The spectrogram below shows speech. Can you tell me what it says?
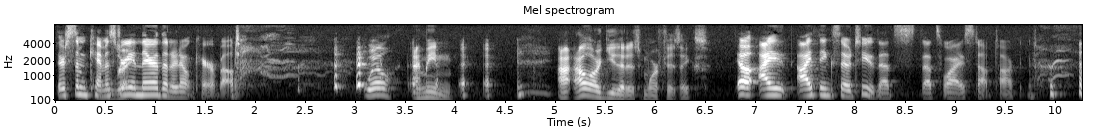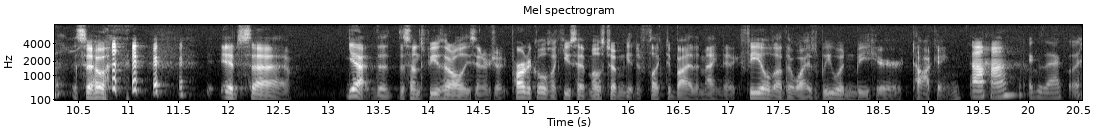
There's some chemistry Right. in there that I don't care about. Well, I mean, I, I'll argue that it's more physics. oh, I I think so too. That's that's why I stopped talking. So it's uh yeah, the the sun spews out all these energetic particles. Like you said, most of them get deflected by the magnetic field. Otherwise, we wouldn't be here talking. uh huh. Exactly.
